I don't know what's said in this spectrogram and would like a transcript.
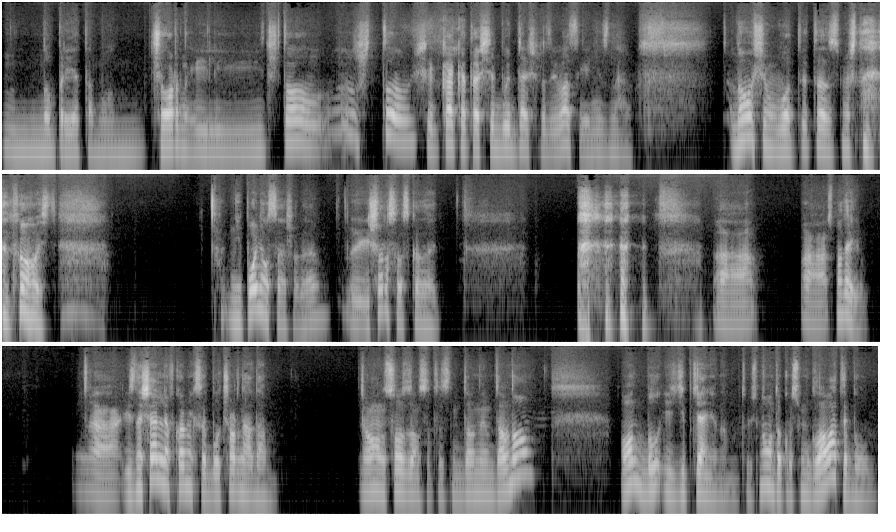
но при этом он черный или что, что вообще, как это все будет дальше развиваться, я не знаю. Ну, в общем, вот, это смешная новость. Не понял, Саша, да? Еще раз рассказать. а, а, смотри, а, изначально в комиксах был Черный Адам. Он создан, соответственно, давным-давно. Он был египтянином. То есть, ну, он такой смугловатый был,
